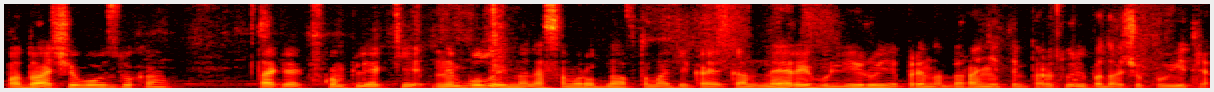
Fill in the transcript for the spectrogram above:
подачі воздуха, так як в комплекті не було, і в мене саморобна автоматика, яка не регулює при набиранні температури подачу повітря,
